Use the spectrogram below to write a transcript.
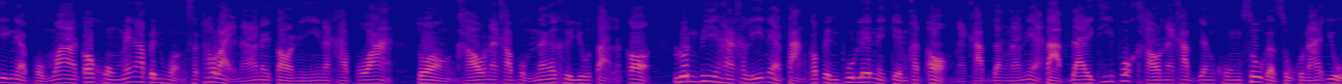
ริงๆเนี่ยผมว่าก็คงไม่น่าเป็นห่วงสักเท่าไหร่นะในตอนนี้นะครับเพราะว่า ตัวของเขานะครับผมนั่นก็คือยูตะแล้วก็รุ่นพี่ฮาคาริเนี่ยต่างก็เป็นผู้เล่นในเกมคัดออกนะครับดังนั้นเนี่ยตราบใดที่พวกเขานะครับยังคงสู้กับสุคุนะอยู่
